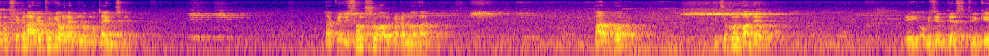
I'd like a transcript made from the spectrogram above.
এবং সেখানে আগে থেকে অনেক লোক মোতায়েন ছিল তাকে নৃশংসভাবে কাটানো হয়। তারপর কিছুক্ষণ বাদে এই অভিজিৎদের স্ত্রীকে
